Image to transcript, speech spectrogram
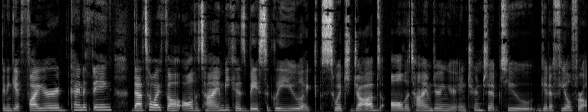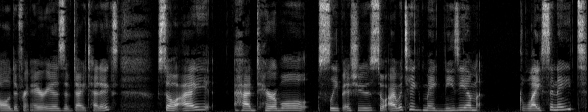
gonna get fired kind of thing that's how i felt all the time because basically you like switch jobs all the time during your internship to get a feel for all different areas of dietetics. So i had terrible sleep issues so i would take magnesium glycinate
